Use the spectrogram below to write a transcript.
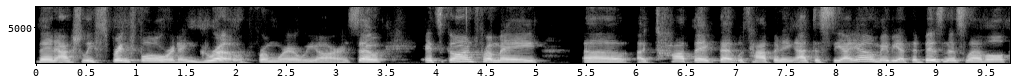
then actually spring forward and grow from where we are. So it's gone from a, uh, a topic that was happening at the CIO, maybe at the business level,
